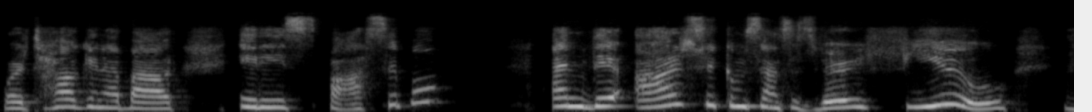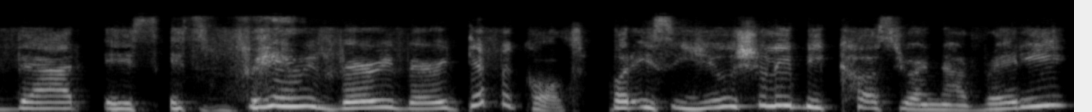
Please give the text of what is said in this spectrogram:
We're talking about it is possible and there are circumstances very few that is it's very very very difficult but it's usually because you are not ready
